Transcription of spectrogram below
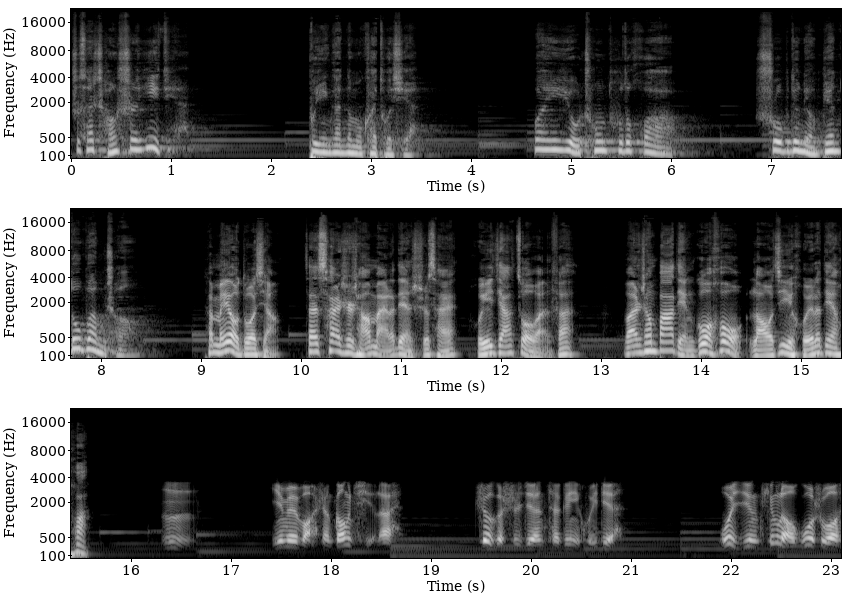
这才尝试了一点，不应该那么快妥协。万一有冲突的话，说不定两边都办不成。他没有多想，在菜市场买了点食材，回家做晚饭。晚上八点过后，老纪回了电话。嗯，因为晚上刚起来，这个时间才给你回电。我已经听老郭说，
